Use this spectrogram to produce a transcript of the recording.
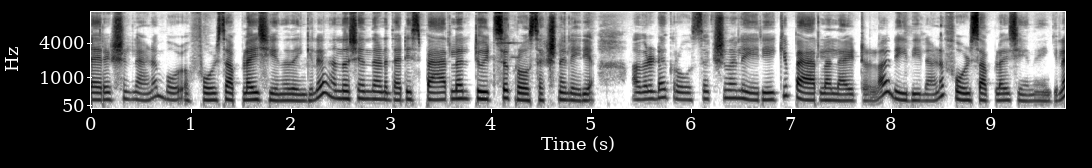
ഡയറക്ഷനിലാണ് ഫോഴ്സ് അപ്ലൈ ചെയ്യുന്നതെങ്കിൽ എന്ന് വെച്ചാൽ എന്താണ് that is parallel to its cross sectional area അവരുടെ ക്രോസ് സെക്ഷണൽ ഏരിയയ്ക്ക് പാരലായിട്ടുള്ള രീതിയിലാണ് ഫോഴ്സ് അപ്ലൈ ചെയ്യുന്നതെങ്കിൽ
